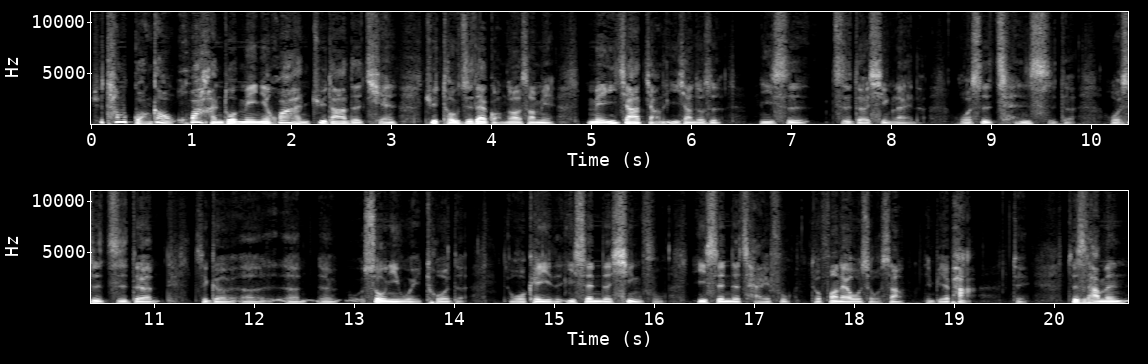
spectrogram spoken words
就他们广告花很多，每年花很巨大的钱去投资在广告上面，每一家讲的意向都是你是值得信赖的，我是诚实的，我是值得这个呃呃呃受你委托的，我可以的一生的幸福、一生的财富都放在我手上，你别怕。对，这是他们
